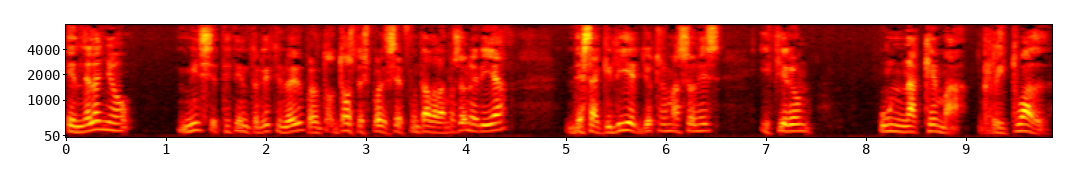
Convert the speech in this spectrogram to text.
en el año 1719, pronto, dos después de ser fundada la masonería, Desaguilier y otros masones hicieron una quema ritual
